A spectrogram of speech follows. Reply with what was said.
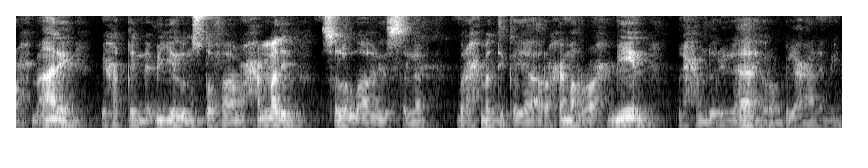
റഹ്മാനെ ബിഹഖിൻ നബിയിൽ മുസ്തഫ മുഹമ്മദിൻ സല്ലല്ലാഹു അലൈഹി വസല്ലം برحمتك يا أرحم الراحمين الحمد لله رب العالمين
